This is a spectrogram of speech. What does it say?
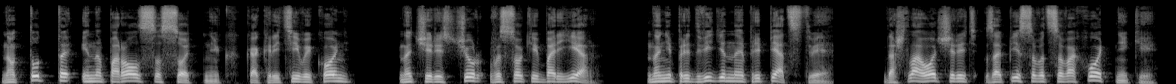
Но тут-то и напоролся сотник, как ретивый конь, на чересчур высокий барьер, на непредвиденное препятствие. Дошла очередь записываться в охотники,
